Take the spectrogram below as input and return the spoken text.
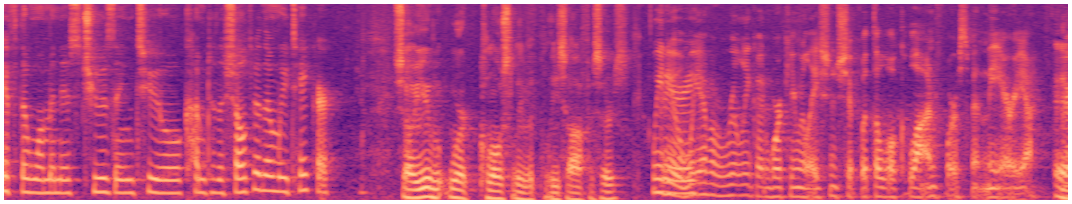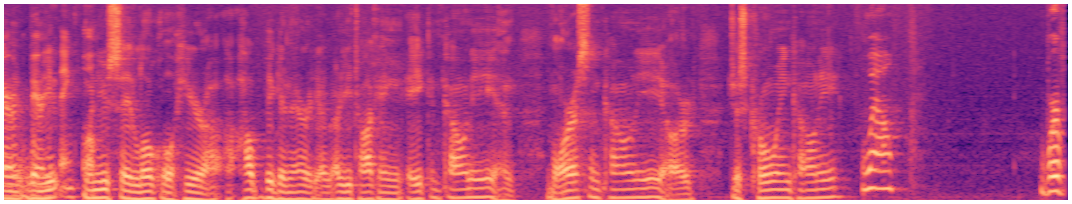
If the woman is choosing to come to the shelter, then we take her. So you work closely with police officers? We do. We have a really good working relationship with the local law enforcement in the area. We're very you, thankful. When you say local here, how, how big an area? Are you talking Aitkin County and Morrison County or just Crow Wing County? Well, we're,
